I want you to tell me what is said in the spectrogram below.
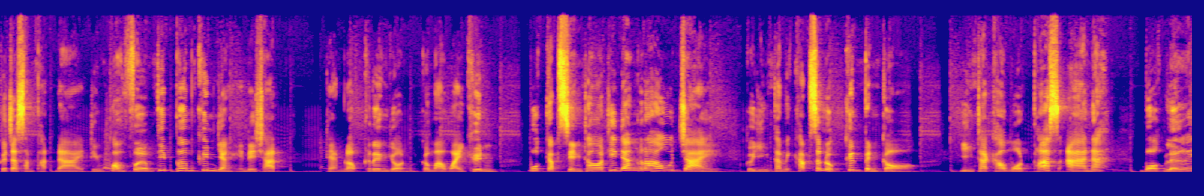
ก็จะสัมผัสได้ถึงความเฟิร์มที่เพิ่มขึ้นอย่างเห็นได้ชัด แถมรอบเครื่องยนต์ก็มาไวขึ้น บวกกับเสียงท่อที่ดังเร้าใจ ก็ยิ่งทำให้ขับสนุกขึ้นเป็นกอง ยิ่งถ้าเข้าโหมด plus R นะ บอกเลย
